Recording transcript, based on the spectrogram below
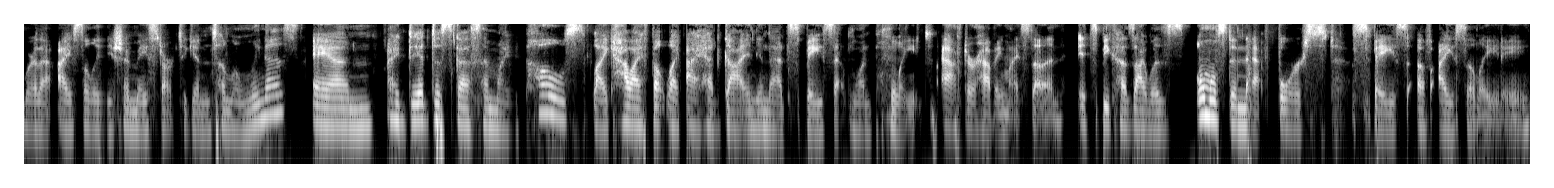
where that isolation may start to get into loneliness. And I did discuss in my post, like how I felt like I had gotten in that space at one point after having my son. It's because I was almost in that forced space of isolating.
